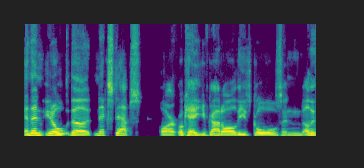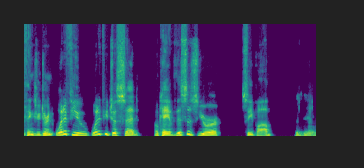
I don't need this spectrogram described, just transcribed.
And then, you know, the next steps are okay, you've got all these goals and other things you're doing. What if you what if you just said, okay, if this is your CPOP mm-hmm.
